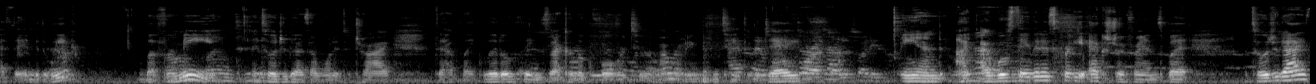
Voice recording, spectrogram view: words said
at the end of the week. But for me, I told you guys I wanted to try to have like little things that I could look forward to in my morning routine through the day. And I, I will say that it's pretty extra, friends, but I told you guys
